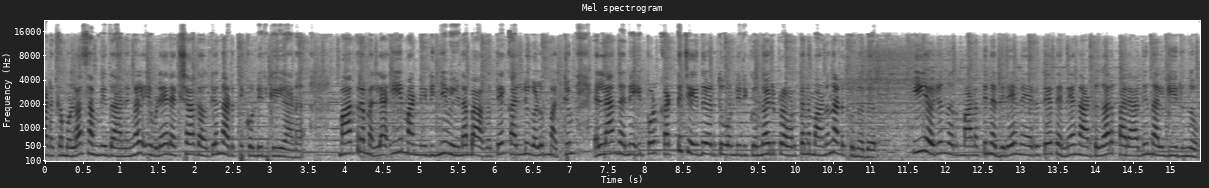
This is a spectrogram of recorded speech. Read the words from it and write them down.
അടക്കമുള്ള സംവിധാനങ്ങൾ ഇവിടെ രക്ഷാദൗത്യം നടത്തിക്കൊണ്ടിരിക്കുകയാണ്. മാത്രമല്ല ഈ മണ്ണിടിഞ്ഞ് വീണ ഭാഗത്തെ കല്ലുകളും മറ്റും എല്ലാം തന്നെ ഇപ്പോൾ കട്ട് ചെയ്ത് എടുത്തുകൊണ്ടിരിക്കുന്ന ഒരു പ്രവർത്തനമാണ് നടക്കുന്നത്. ഈ ഒരു നിർമ്മാണത്തിനെതിരെ നേരത്തെ തന്നെ നാട്ടുകാർ പരാതി നൽകിയിരുന്നു.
